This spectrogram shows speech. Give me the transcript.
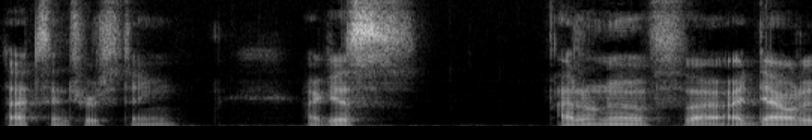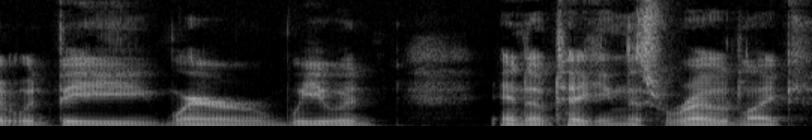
that's interesting. I guess I don't know if uh, I doubt it would be where we would end up taking this road like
